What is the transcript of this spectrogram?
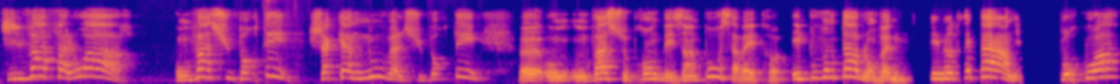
qu'il va falloir qu'on va supporter. Chacun de nous va le supporter. Euh, on, va se prendre des impôts, ça va être épouvantable. On va nous quitter notre épargne. Pourquoi?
